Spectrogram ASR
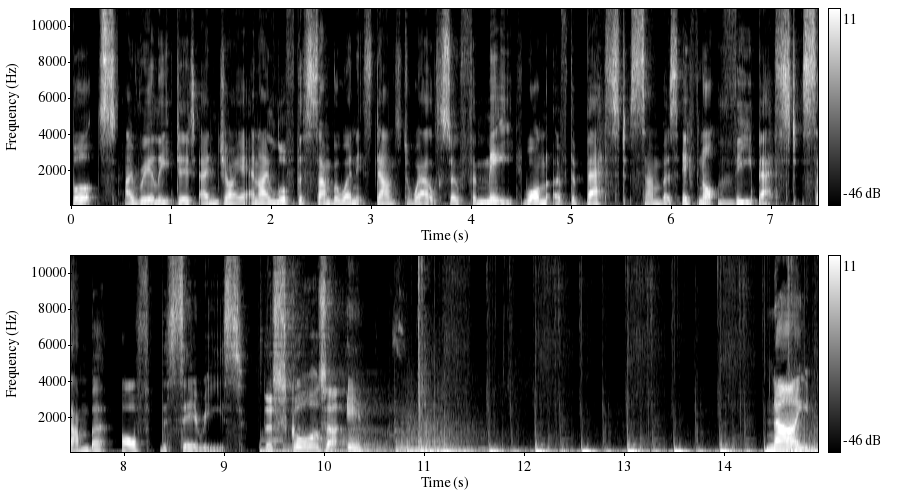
but I really did enjoy it and I love the samba when it's danced well. So for me, one of the best sambas, if not the best samba of the series. The scores are in. 9.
